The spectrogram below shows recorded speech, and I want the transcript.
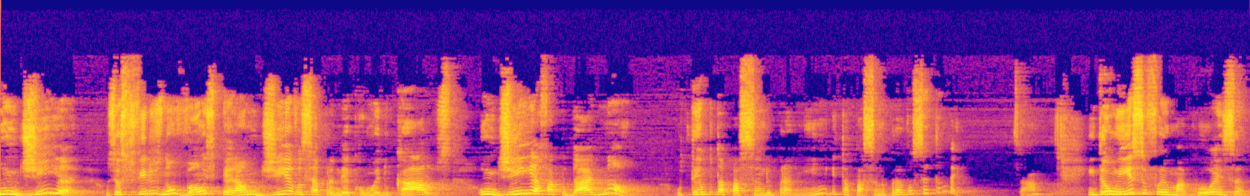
Um dia, os seus filhos não vão esperar um dia você aprender como educá-los. Um dia a faculdade, não. O tempo está passando para mim e está passando para você também, tá? Então isso foi uma coisa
